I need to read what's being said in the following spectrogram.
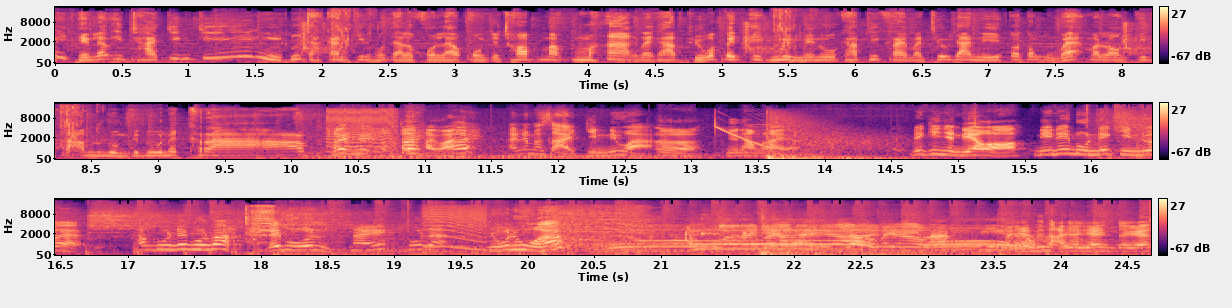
ยเห็นแล้วอิจฉาจริง ๆ รู้จักการกินของแต่ละคนแล้วคงจะชอบมากๆนะครับ ถือว่าเป็นอีกหนึ่งเมนูครับที่ใครมาเที่ยวย่านนี้ก็ต้องแวะมาลองกินตามหนุ่มๆกันดูนะครับเฮ้ยเฮ้ยเจอใครวะ เฮ้ยอันนั้นมันสายกินนี่หว่า เออยืนทำอะไรอะ ได้กินอย่างเดียวเหรอ นี่ได้บุญได้กินด้วย ทำบุญได้บุญป่ะ ได้บุญ ไหนบุญอะ อยู่บนหัวไม่อะไรเนี่ยแล้วไปดีร้านมี ใจเย็นพี่สายใจเย็นใจเย็น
